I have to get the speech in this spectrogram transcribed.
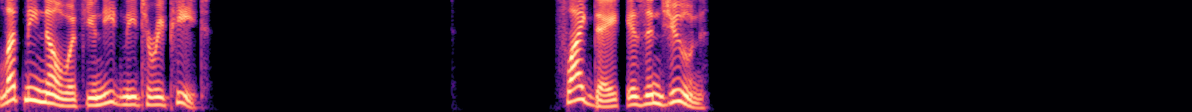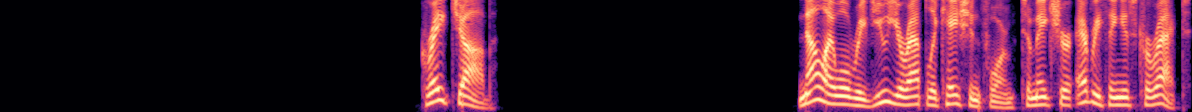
Let me know if you need me to repeat. Flag Day is in June. Great job! Now I will review your application form to make sure everything is correct.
